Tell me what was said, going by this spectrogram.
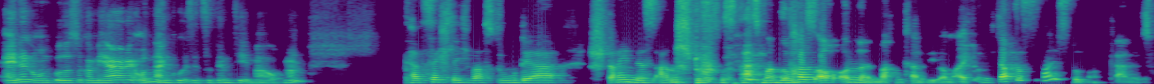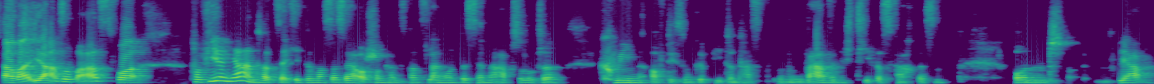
einen oder sogar mehrere Online-Kurse zu dem Thema auch, ne? Tatsächlich warst du der Stein des Anstoßes, dass man sowas auch online machen kann, lieber Mike. Und ich glaube, das weißt du noch gar nicht. Aber ja, so war es vor vor vielen Jahren tatsächlich. Du machst das ja auch schon ganz, ganz lange und bist ja eine absolute Queen auf diesem Gebiet und hast ein wahnsinnig tiefes Fachwissen. Und ja,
